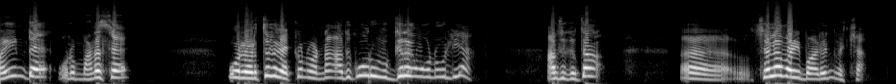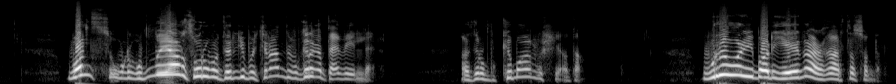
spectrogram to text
மைண்டை ஒரு மனசை ஒரு இடத்துல வைக்கணுன்னா அதுக்கு ஒரு விக்கிரகம் வேணும் இல்லையா? அதுக்கு தான் சில வழிபாடுன்னு வச்சா. ஒன்ஸ் உனக்கு உண்மையான சுரூபம் தெரிஞ்சு போச்சுன்னா அந்த விக்கிரகம் தேவையில்லை. அது ஒரு முக்கியமான விஷயம் தான் உருவ வழிபாடு ஏன்னு அழகாக அர்த்தம் சொன்னார்.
